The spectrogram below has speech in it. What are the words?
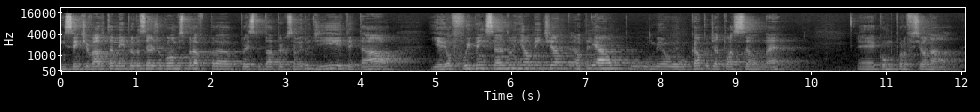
Incentivado também pelo Sérgio Gomes para estudar percussão erudita e tal. E aí eu fui pensando em realmente ampliar o, meu campo de atuação, né? É, como profissional.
